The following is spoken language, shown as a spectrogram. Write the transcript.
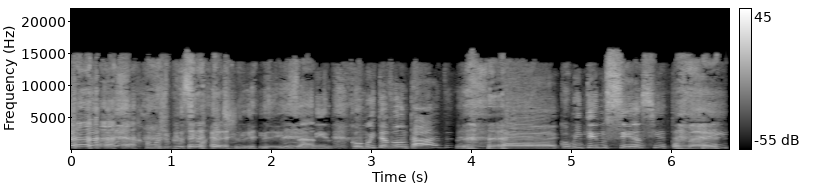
como os brasileiros dizem. Exato. Com muita vontade, uh, com muita inocência também.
